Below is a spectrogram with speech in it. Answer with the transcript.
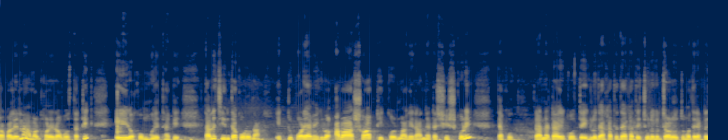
সকালে না আমার ঘরের অবস্থা ঠিক এই রকম হয়ে থাকে। তাহলে চিন্তা করো না, একটু পরে আমি এগুলো আবার সব ঠিক করব। আগে রান্নাটা শেষ করি। দেখো, রান্নাটা করতে, এগুলো দেখাতে দেখাতে চলে গেলে। চলো, তোমাদের একটা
